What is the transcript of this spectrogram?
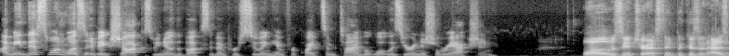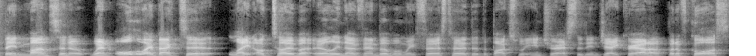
I mean, this one wasn't a big shock because we know the Bucks have been pursuing him for quite some time, but what was your initial reaction? Well, it was interesting because it has been months, and it went all the way back to late October, early November when we first heard that the Bucks were interested in Jae Crowder. But of course,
